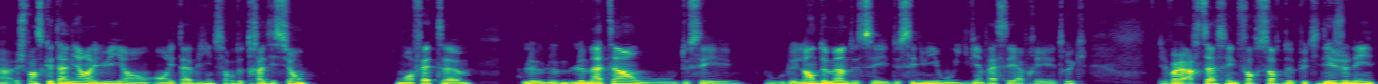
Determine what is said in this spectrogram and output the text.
Euh, je pense que Damien et lui ont, établi une sorte de tradition où en fait le, matin ou de ces ou le lendemain de ces, de nuits où il vient passer après et voilà, Arsa c'est une forte sorte de petit déjeuner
